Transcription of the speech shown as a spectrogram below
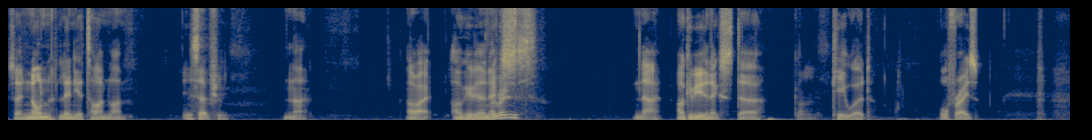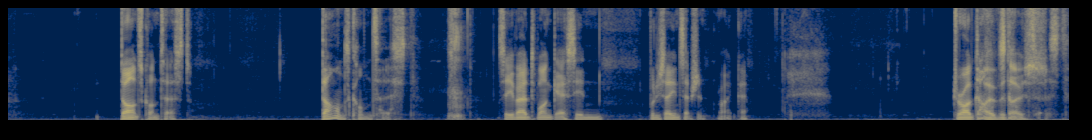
So non-linear timeline. Inception. No. All right. I'll give you the Lord next. Rings? No. I'll give you the next uh, keyword or phrase. Dance contest. Dance contest. So you've had one guess in. What do you say? Inception. Right. Okay. Drug Dance overdose. contest.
